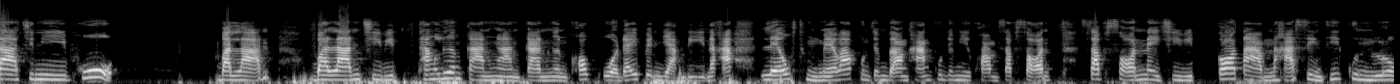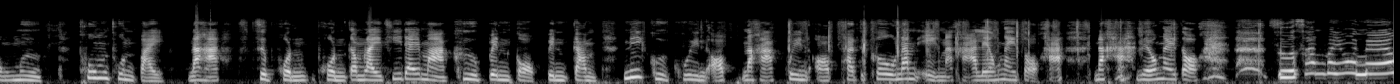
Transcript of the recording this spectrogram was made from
ราชินีผู้ บาลานซ์บาลานซ์ชีวิตทั้งเรื่องการงานการเงินครอบครัวได้เป็นอย่างดีนะคะ แล้วถึงแม้ว่าคุณจะบางครั้งคุณจะมีความซับซ้อนซับซ้อนในชีวิตก็ตามนะคะ สิ่งที่คุณลงมือทุ่มทุนไปนะคะสืบผลผลกำไรที่ได้มาคือเป็นกอบเป็นกำนี่คือ Queen of นะคะ Queen of Particle นั่นเองนะคะ แล้วไงต่อคะนะคะ แล้วไงต่อคะซื้อสั้นไปหมดแล้ว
